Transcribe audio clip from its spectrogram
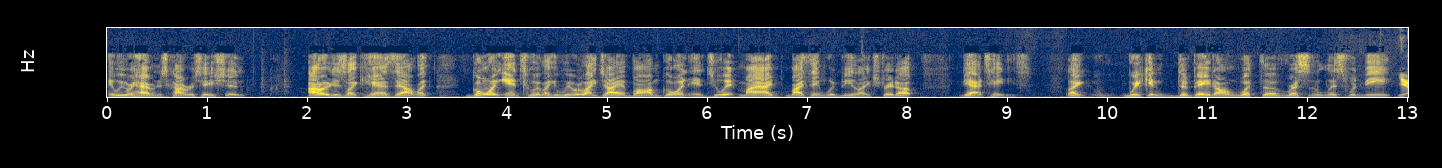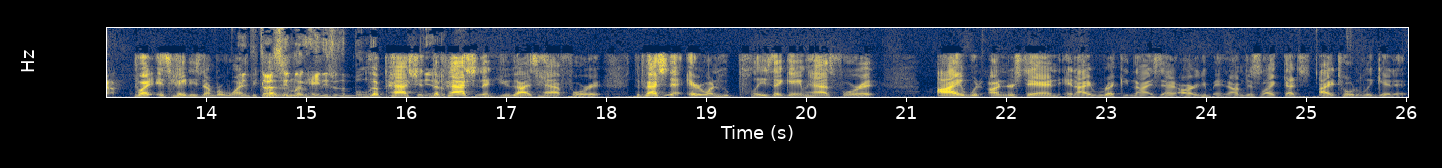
and we were having this conversation. I would just like hands down, like going into it. Like if we were like Giant Bomb, going into it, my my thing would be like straight up, yeah, it's Hades. Like we can debate on what the rest of the list would be, Yeah. but it's Hades number one It because does seem of the, like Hades with a bullet. the passion, Yeah. the passion that you guys have for it, the passion that everyone who plays that game has for it. I would understand and I recognize that argument. I'm just like that's I totally get it.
